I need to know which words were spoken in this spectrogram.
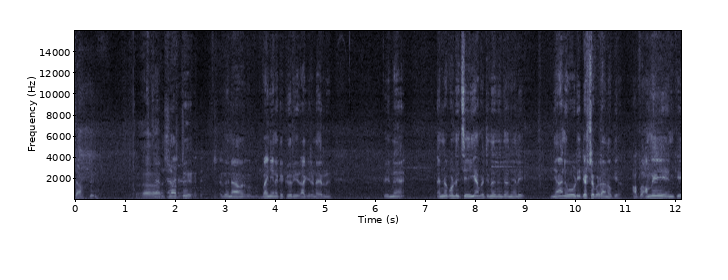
ഷർട്ട്. ഷർട്ട് പിന്നെ ബനിയനൊക്കെ കീറി ഇതാക്കിയിട്ടുണ്ടായിരുന്നു. പിന്നെ എന്നെ കൊണ്ട് ചെയ്യാൻ പറ്റുന്നത് എന്താ പറഞ്ഞാൽ ഞാൻ ഓടി രക്ഷപ്പെടാൻ നോക്കിയ അപ്പോൾ അമ്മയെ എനിക്ക്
